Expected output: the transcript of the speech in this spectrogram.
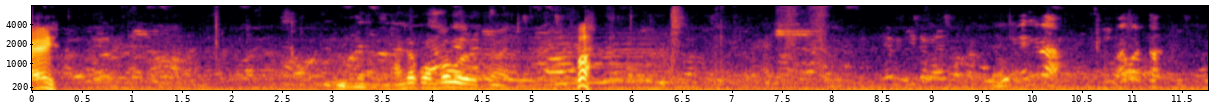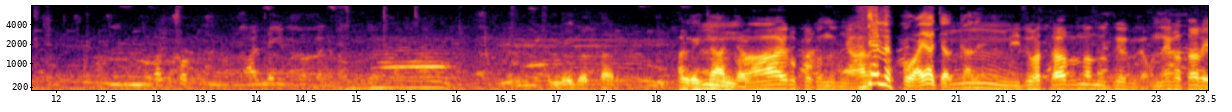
ഏയ് അതിന്റെ കൊമ്പ വീഴ്ത്തുന്ന ആയിരം ഉറുപ്പൊക്കൊന്നും ഞാൻ പോയാ ചെറുക്കാതെ തരില്ല ഒന്നേ ഇരുപത്താറ്.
